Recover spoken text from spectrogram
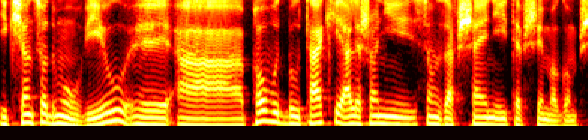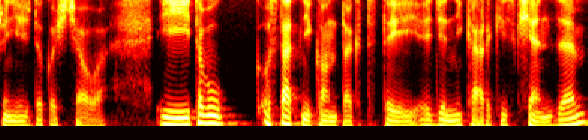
I ksiądz odmówił, a powód był taki, ależ oni są zawszeni i te wszy mogą przynieść do kościoła. I to był ostatni kontakt tej dziennikarki z księdzem.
